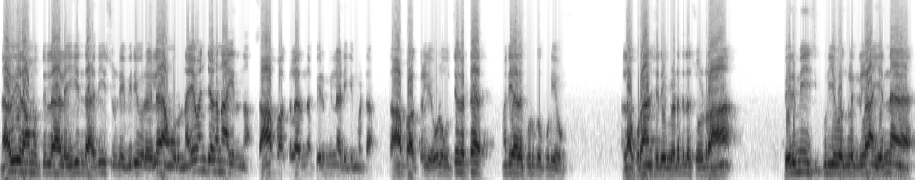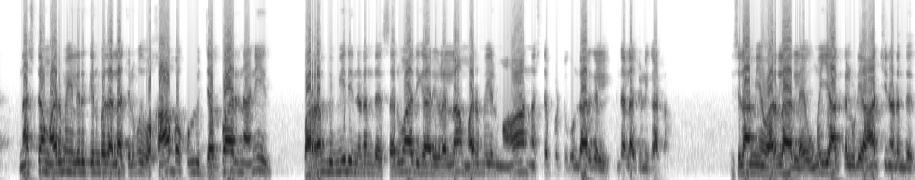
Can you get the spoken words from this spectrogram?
நவி ராமத்துல்லா அலைஹி இந்த ஹதீஸுடைய விரிவுரையில அவன் ஒரு நயவஞ்சகனா இருந்தான். சாபாக்களா இருந்தா பெருமையில அடிக்க மாட்டான். சாபாக்கள் எவ்வளவு உச்சகட்ட மரியாதை கொடுக்கக்கூடியவங்க. அல்லாஹ் குரான் ஷரீஃப் இடத்துல சொல்றான் பெருமைக்குரியவங்களுக்கெல்லாம் என்ன நஷ்டம் அருமையில் இருக்கு என்பது அல்லாஹ் சொல்லும்போது ஒஹாப குழு ஜப்பாரின் அணி வரம்பு மீறி நடந்த சர்வாதிகாரிகள் எல்லாம் மறுமையில் மகா நஷ்டப்பட்டு கொண்டார்கள் என்று எல்லாம் சொல்லி காட்டுறான். இஸ்லாமிய வரலாறுல உமையாக்களுடைய ஆட்சி நடந்தது.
